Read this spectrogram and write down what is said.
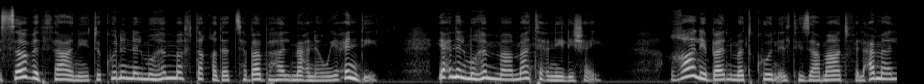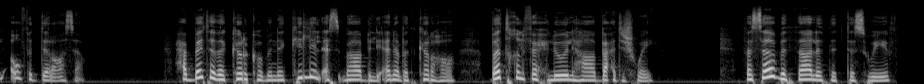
السبب الثاني تكون أن المهمة افتقدت سببها المعنوي عندي. يعني المهمة ما تعني لي شيء. غالبا ما تكون التزامات في العمل أو في الدراسة. حبيت أذكركم أن كل الأسباب اللي أنا بذكرها بدخل في حلولها بعد شوي. فالسبب الثالث للتسويف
